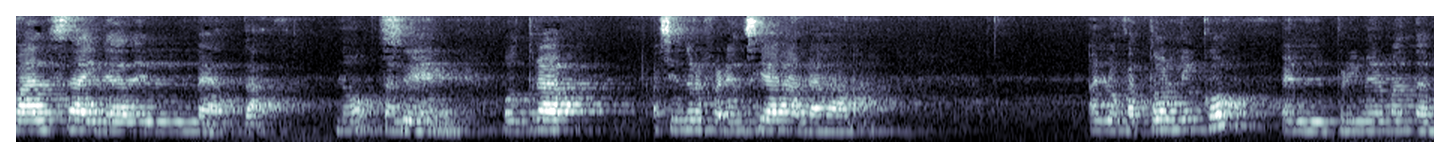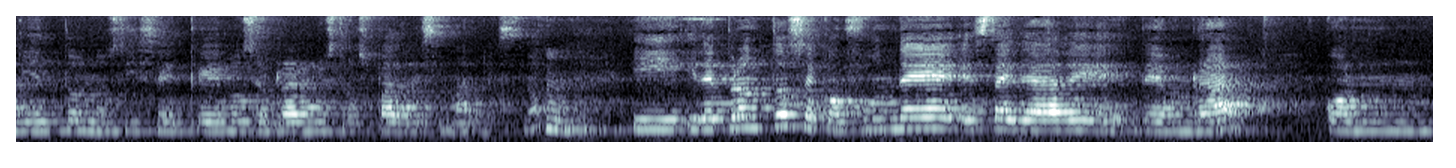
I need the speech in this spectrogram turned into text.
falsa idea de lealtad, ¿no? También otra haciendo referencia a, la, a lo católico, el primer mandamiento nos dice que hemos de honrar a nuestros padres y madres, ¿no? y, y, de pronto se confunde esta idea de, de, honrar con,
